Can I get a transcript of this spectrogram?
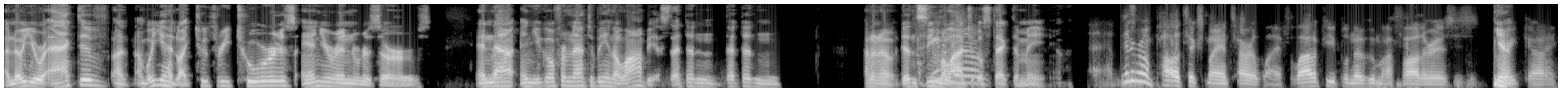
I know you were active. Uh, well, you had like two, three tours, and you're in reserves, and now, and you go from that to being a lobbyist. That doesn't, that doesn't, I don't know. It doesn't seem a logical stack to me. I've been around politics my entire life. A lot of people know who my father is. He's a Yeah. great guy.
